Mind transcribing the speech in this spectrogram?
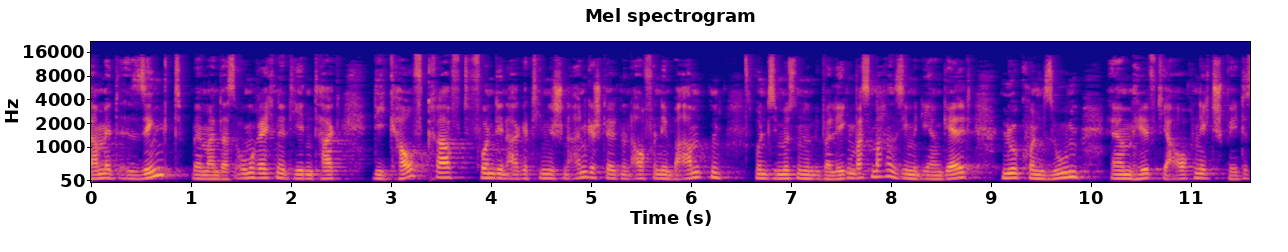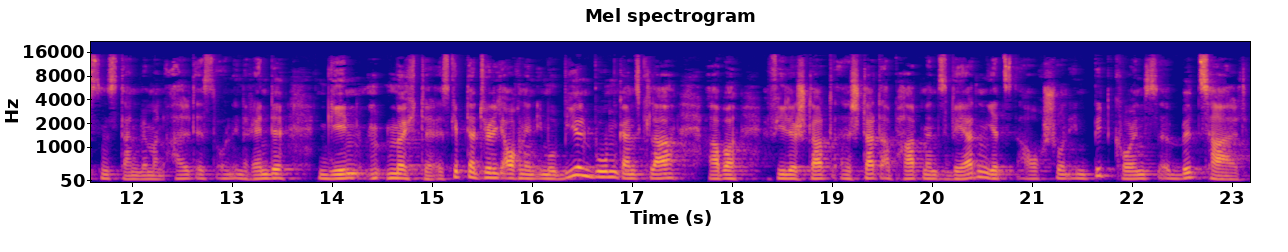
Damit sinkt, wenn man das umrechnet, jeden Tag die Kaufkraft von den argentinischen Angestellten und auch von den Beamten. Und sie müssen nun überlegen, was machen sie mit ihrem Geld? Nur Konsum ähm, hilft ja auch nicht, spätestens dann, wenn man alt ist und in Rente gehen möchte. Es gibt natürlich auch einen Immobilienboom, ganz klar, aber viele Stadt, äh, Stadtapartments werden jetzt auch schon in Bitcoins äh, bezahlt.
